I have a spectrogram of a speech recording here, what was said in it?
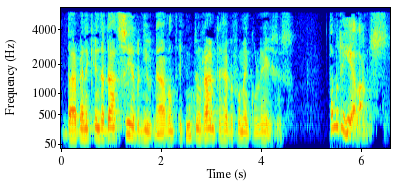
Daar ben ik inderdaad zeer benieuwd naar, want ik moet een ruimte hebben voor mijn colleges. Dan moet u hier langs.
